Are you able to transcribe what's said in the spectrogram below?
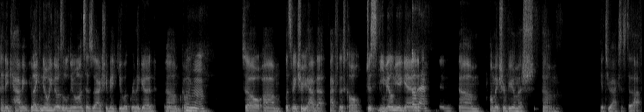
I think having like knowing those little nuances will actually make you look really good um, going. Mm-hmm. So um, let's make sure you have that after this call. Just email me again, okay. and um, I'll make sure VOMesh um, gets you access to that.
